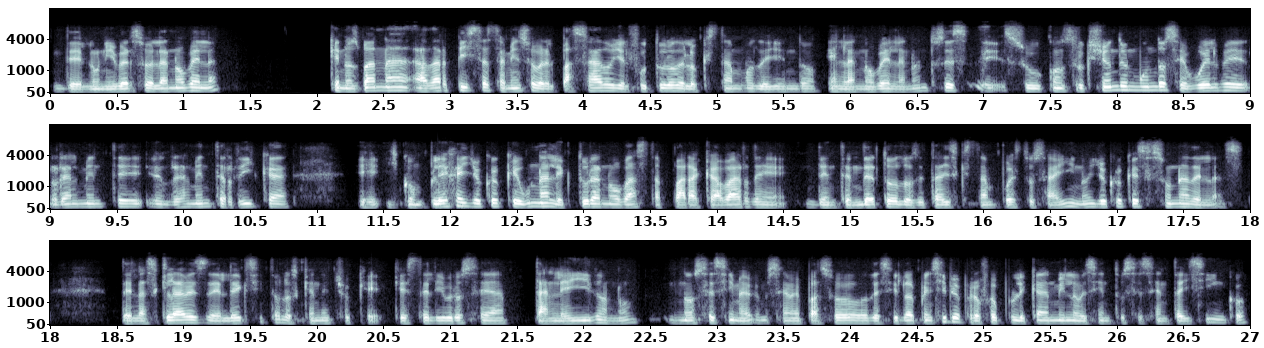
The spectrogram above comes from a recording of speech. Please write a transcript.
del universo de la novela, que nos van a, dar pistas también sobre el pasado y el futuro de lo que estamos leyendo en la novela, ¿no? Entonces, eh, su construcción de un mundo se vuelve realmente, realmente rica, eh, y compleja y yo creo que una lectura no basta para acabar de, entender todos los detalles que están puestos ahí, ¿no? Yo creo que esa es una de las, de las claves del éxito, los que han hecho que, este libro sea tan leído, ¿no? No sé si se me pasó decirlo al principio, pero fue publicado en 1965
